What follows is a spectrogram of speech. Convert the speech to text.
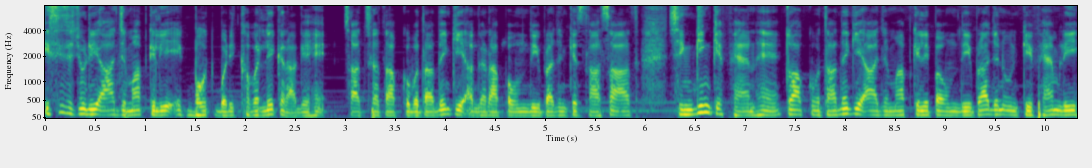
इसी से जुड़ी आज हम आपके लिए एक बहुत बड़ी खबर लेकर आ गए हैं। साथ साथ आपको बता दें कि अगर आप पवनदीप राजन के साथ साथ सिंगिंग के फ़ैन हैं तो आपको बता दें कि आज हम आपके लिए पवनदीप राजन, उनकी फैमिली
